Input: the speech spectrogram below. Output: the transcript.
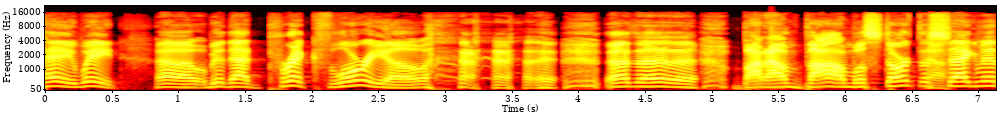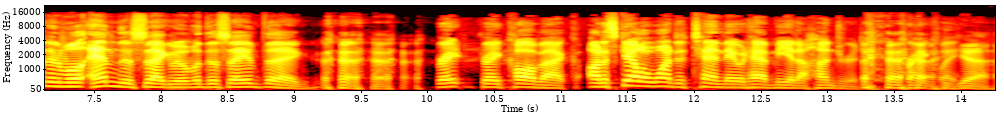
"Hey, wait, uh, that prick Florio, that's uh, bam bam. We'll start the segment and we'll end the segment with the same thing." great great callback. On a scale of one to ten, they would have me at hundred. Frankly, yeah,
